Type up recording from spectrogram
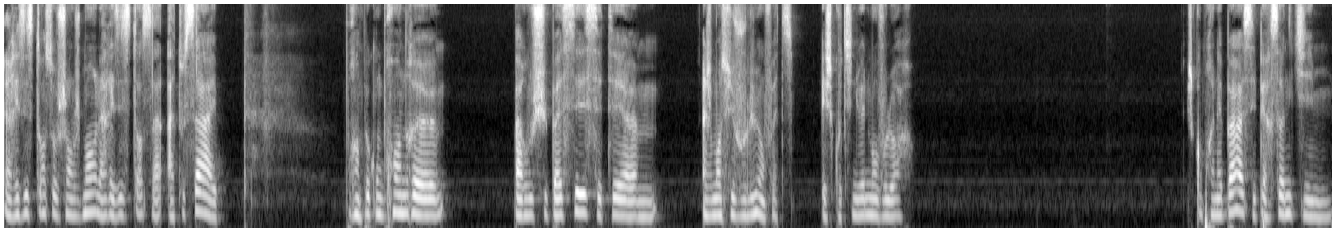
La résistance au changement, la résistance à, tout ça. Et pour un peu comprendre euh, par où je suis passée, c'était. Euh, je m'en suis voulu en fait. Et je continuais de m'en vouloir. Je comprenais pas ces personnes qui,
